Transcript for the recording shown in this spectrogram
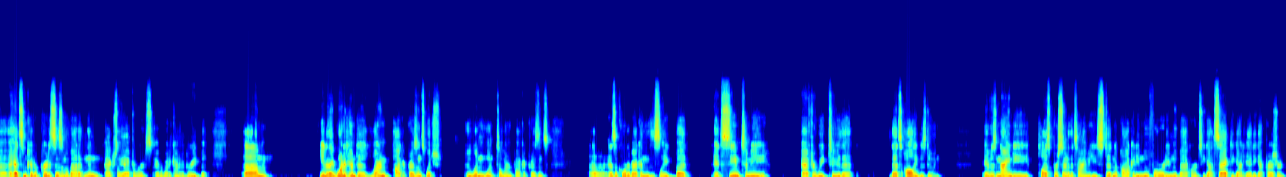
uh, i had some criticism about it and then actually afterwards everybody kind of agreed but um you know, they wanted him to learn pocket presence, which who wouldn't want to learn pocket presence uh, as a quarterback in this league? But it seemed to me after week two that that's all he was doing. It was 90 plus percent of the time he stood in the pocket, he moved forward, he moved backwards, he got sacked, he got hit, he got pressured.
